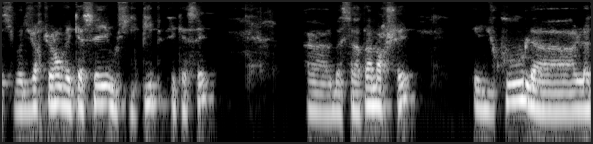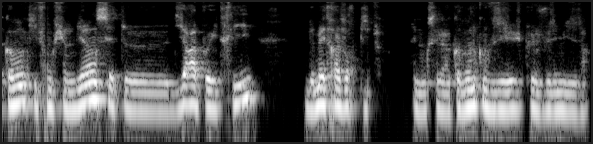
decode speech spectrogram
si votre virtualenv est cassé ou si le pip est cassé, bah, ça ne va pas marcher. Et du coup, la, commande qui fonctionne bien, c'est de dire à Poetry de mettre à jour pip. Et donc, c'est la commande que, vous que je vous ai mise là.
